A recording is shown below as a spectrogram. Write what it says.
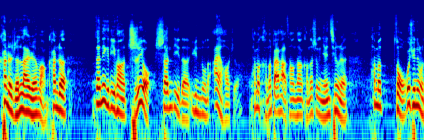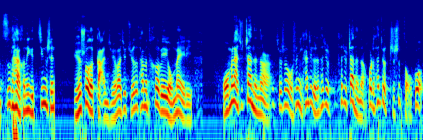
看着人来人往，看着。在那个地方，只有山地的运动的爱好者，他们可能白发苍苍，可能是个年轻人，他们走过去那种姿态和那个精神矍铄的感觉吧，就觉得他们特别有魅力。我们俩就站在那儿，就说：“我说你看这个人，他就他就站在那儿，或者他就只是走过。”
